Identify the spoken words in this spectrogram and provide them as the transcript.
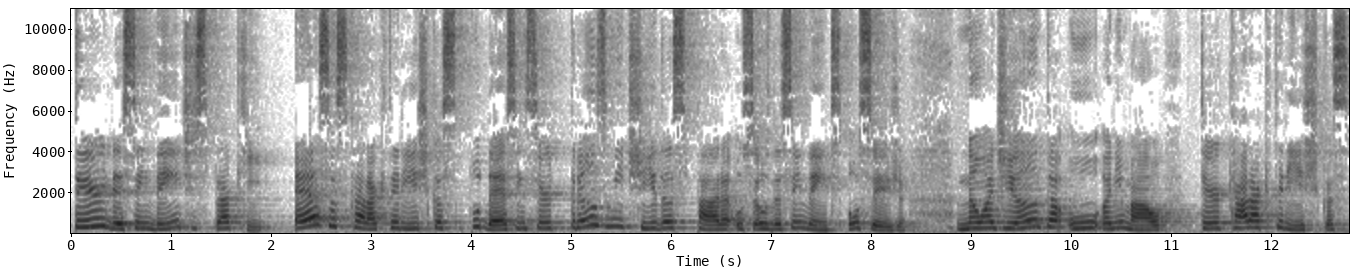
ter descendentes para que essas características pudessem ser transmitidas para os seus descendentes. Ou seja, não adianta o animal ter características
